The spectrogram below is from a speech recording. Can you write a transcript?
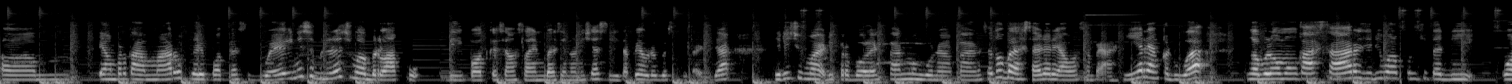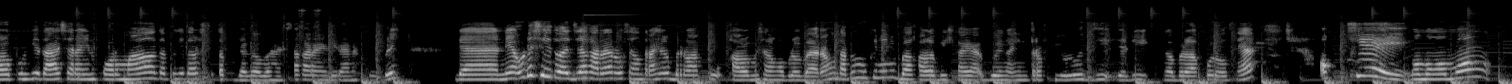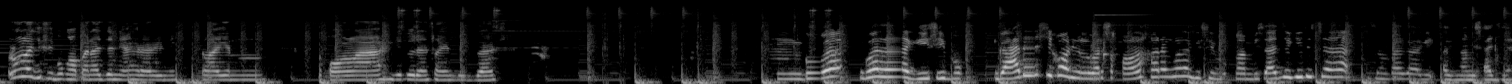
Um, yang pertama, rules dari podcast gue, ini sebenarnya cuma berlaku di podcast yang selain bahasa Indonesia sih, tapi ya udah gue sebut aja. Jadi cuma diperbolehkan menggunakan satu bahasa dari awal sampai akhir. Yang kedua, nggak boleh ngomong kasar. Jadi walaupun kita di walaupun kita acara informal, tapi kita harus tetap jaga bahasa karena di ranah publik. Dan ya udah sih itu aja karena rules yang terakhir berlaku kalau misalnya ngobrol bareng. Tapi mungkin ini bakal lebih kayak gue nge-interview lu, Ji. Jadi nggak berlaku rulesnya. Oke, okay. ngomong-ngomong, lu lagi sibuk ngapain aja nih akhir-akhir ini? Selain sekolah gitu dan selain tugas? Hmm, gue gue lagi sibuk. Nggak ada sih kok di luar sekolah karena gue lagi sibuk ngabis aja gitu cak sumpah lagi lagi ngabis aja.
